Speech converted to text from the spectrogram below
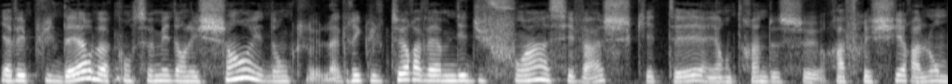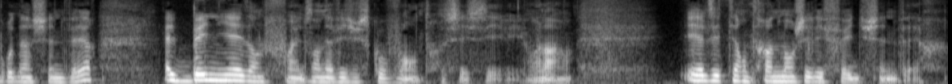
Il y avait plus d'herbe à consommer dans les champs et donc l'agriculteur avait amené du foin à ses vaches qui étaient en train de se rafraîchir à l'ombre d'un chêne vert. Elles baignaient dans le foin, elles en avaient jusqu'au ventre. Et elles étaient en train de manger les feuilles du chêne vert.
